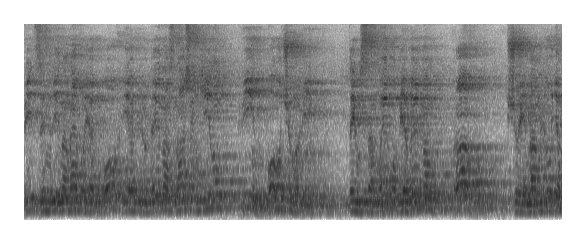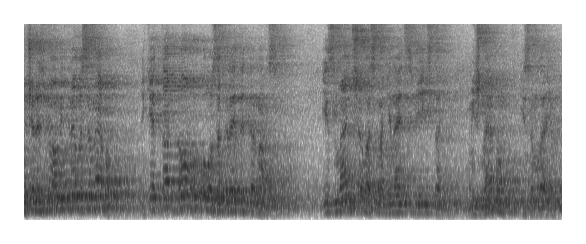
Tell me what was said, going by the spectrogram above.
від землі на небо як Бог і як людина з нашим тілом, Він, Богочоловік, тим самим об'явив нам правду, що і нам, людям, через нього відкрилося небо, яке так довго було закрите для нас, і зменшилась на кінець відстань між небом і землею.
